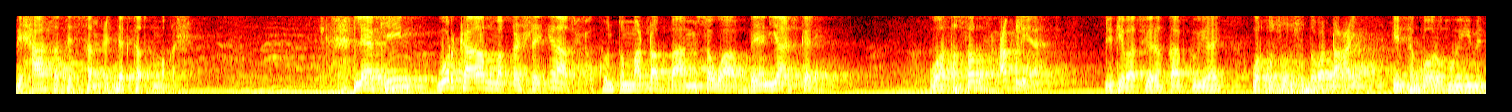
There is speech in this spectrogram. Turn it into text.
bixaasati samci dhegtaad ku maqashay. Laakiin warka aad maqashay inaad xukunto ma mise waa been yaa iska waa tasaruf caqli ah. Ninkii baad fiiran qaabkuu yahay warkuusuu isu daba dhacay inta koore uu yimid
